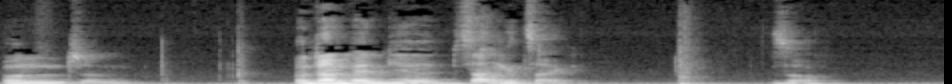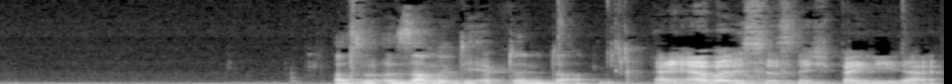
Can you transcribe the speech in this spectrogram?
Und, ähm, und dann werden dir die Sachen gezeigt. So. Also äh, sammelt die App deine Daten. Aber ist das nicht bei jeder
